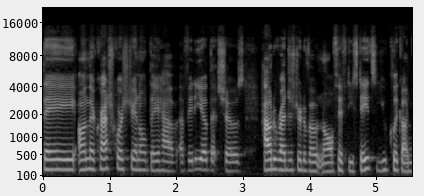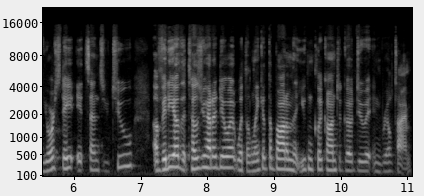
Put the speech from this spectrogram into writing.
they on their Crash Course channel they have a video that shows how to register to vote in all 50 states. You click on your state, it sends you to a video that tells you how to do it with a link at the bottom that you can click on to go do it in real time.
